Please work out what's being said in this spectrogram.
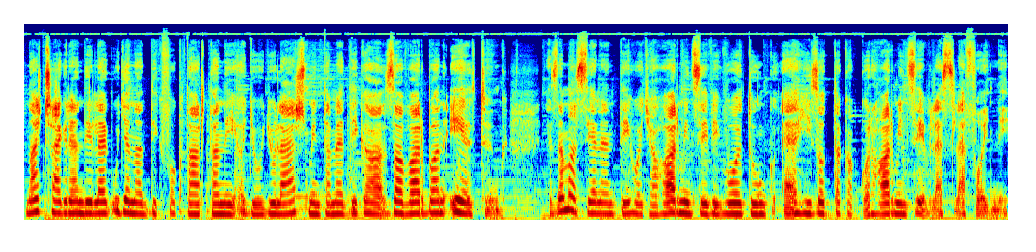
nagyságrendileg ugyanaddig fog tartani a gyógyulás, mint ameddig a zavarban éltünk. Ez nem azt jelenti, hogy ha 30 évig voltunk elhízottak, akkor 30 év lesz lefogyni.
